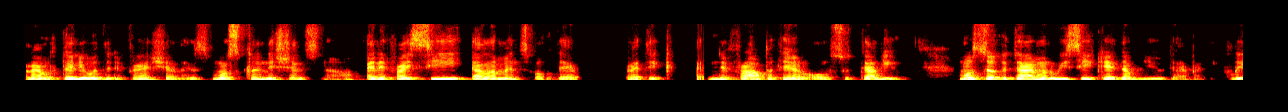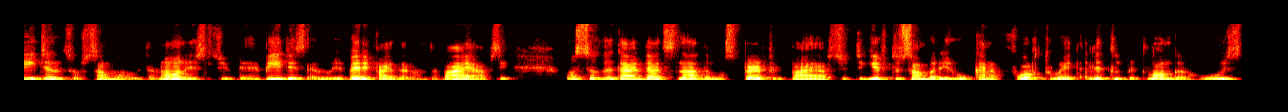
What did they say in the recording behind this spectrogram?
and I will tell you what the differential is. Most clinicians know. And if I see elements of diabetic nephropathy, I'll also tell you. Most of the time when we see KW diabetic lesions or someone with a known history of diabetes and we verify that on the biopsy, most of the time that's not the most perfect biopsy to give to somebody who can afford to wait a little bit longer, who is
